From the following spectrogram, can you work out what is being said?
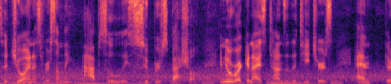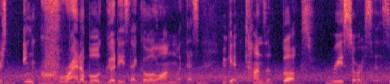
So join us for something absolutely super special. And you'll recognize tons of the teachers, and there's incredible goodies that go along with this. You get tons of books, resources,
